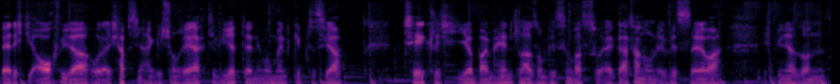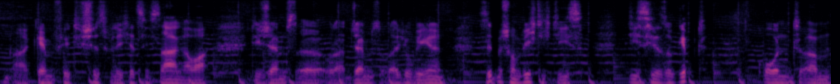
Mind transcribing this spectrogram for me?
werde ich die auch wieder, oder ich habe sie eigentlich schon reaktiviert, denn im Moment gibt es ja täglich hier beim Händler so ein bisschen was zu ergattern. Und ihr wisst selber, ich bin ja so ein äh, Gem-Fetischist, will ich jetzt nicht sagen, aber die Gems äh, oder Gems oder Juwelen sind mir schon wichtig, die es hier so gibt. Und ähm,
